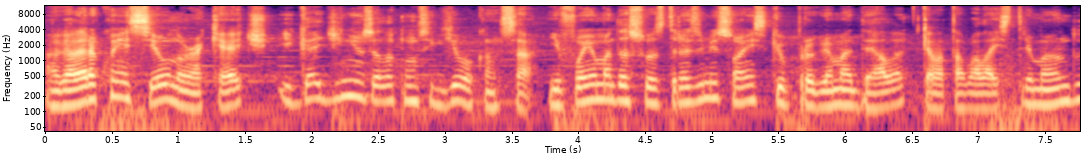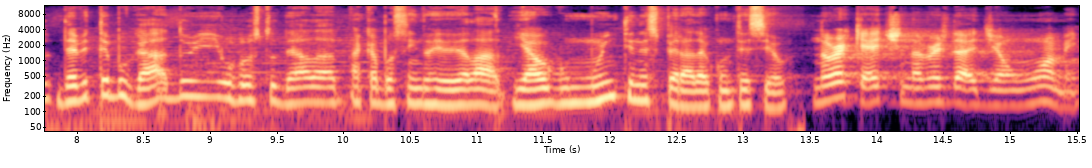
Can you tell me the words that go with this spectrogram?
A galera conheceu Nora Cat e gadinhos ela conseguiu alcançar. E foi uma das suas transmissões que o programa programa dela, que ela tava lá streamando, deve ter bugado e o rosto dela acabou sendo revelado. E algo muito inesperado aconteceu. Norcat, na verdade, é um homem.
